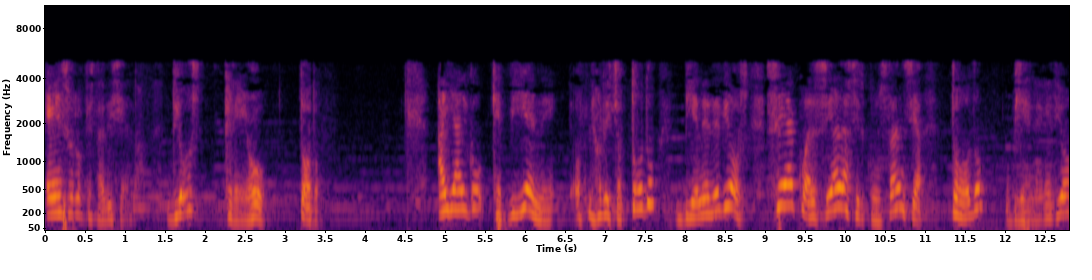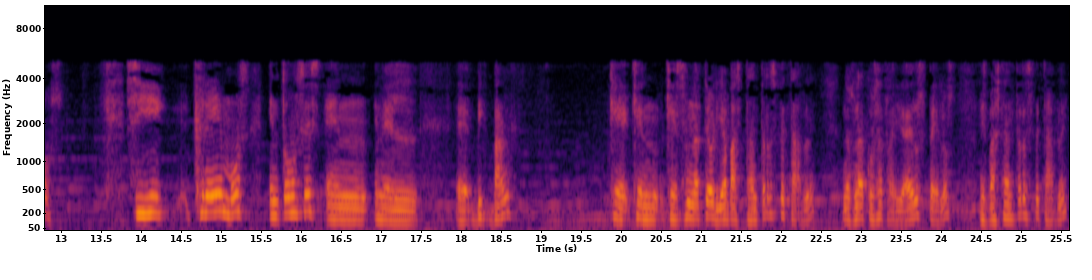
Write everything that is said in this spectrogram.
eso es lo que está diciendo. Dios creó todo. Hay algo que viene, o mejor dicho, todo viene de Dios. Sea cual sea la circunstancia, todo viene de Dios. Si creemos entonces en, el eh, Big Bang, que, es una teoría bastante respetable, no es una cosa traída de los pelos, es bastante respetable,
